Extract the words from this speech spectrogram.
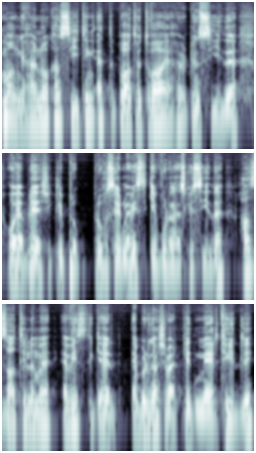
Mange her nå kan si ting etterpå at vet du hva, jeg hørte hun si det, og jeg ble skikkelig pro provosert, men jeg visste ikke hvordan jeg skulle si det. Han sa til og med Jeg visste ikke helt Jeg burde kanskje vært litt mer tydelig.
